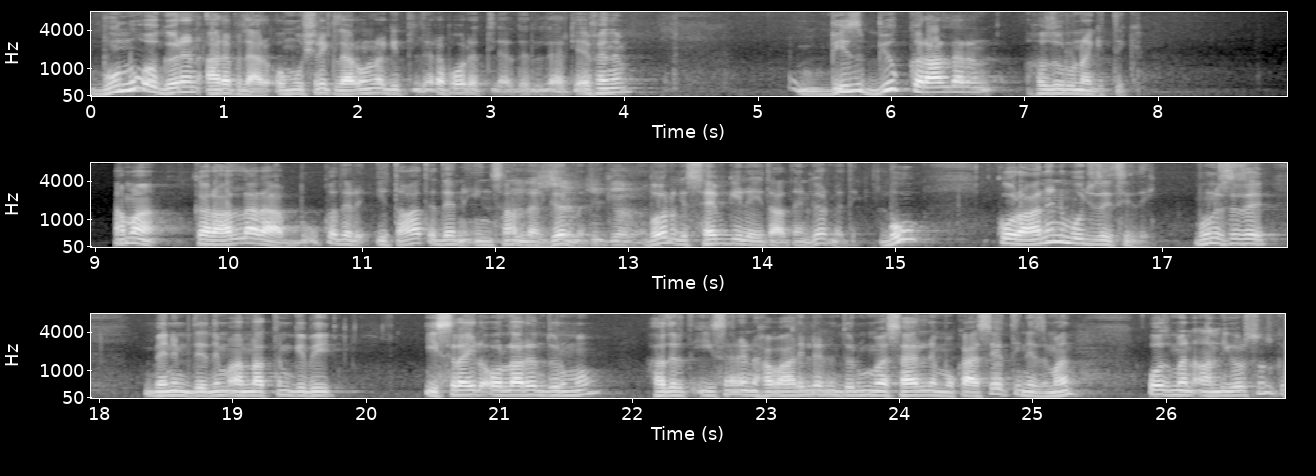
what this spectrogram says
Bunu o gören Araplar, o müşrikler, onlar gittiler rapor ettiler. Dediler ki efendim biz büyük kralların huzuruna gittik. Ama krallara bu kadar itaat eden insanlar Böyle görmedik. görmedik. Böyle sevgiyle itaat eden görmedik. Bu Kur'an'ın mucizesiydi. Bunu size benim dedim anlattığım gibi İsrail onların durumu, Hazreti İsa'nın havarilerin durumu vesaireyle mukayese ettiğiniz zaman o zaman anlıyorsunuz ki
